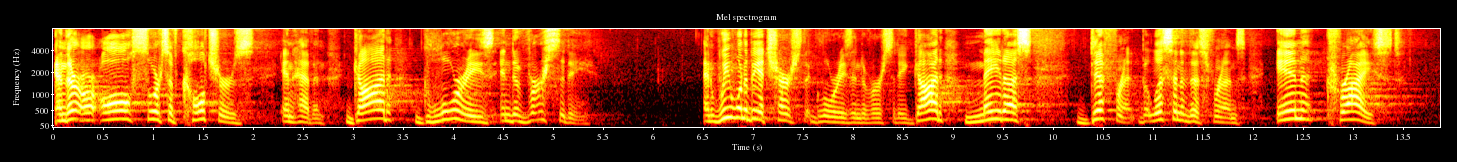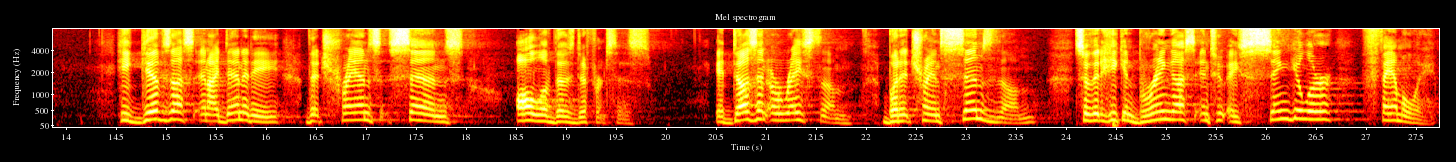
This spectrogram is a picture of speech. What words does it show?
And there are all sorts of cultures in heaven. God glories in diversity. And we want to be a church that glories in diversity. God made us different. But listen to this, friends. In Christ, He gives us an identity that transcends all of those differences. It doesn't erase them, but it transcends them so that He can bring us into a singular family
